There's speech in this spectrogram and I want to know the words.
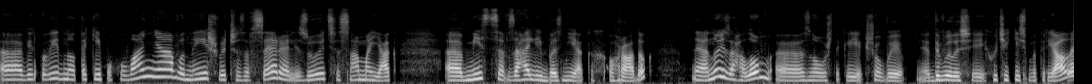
е, відповідно, такі поховання вони швидше за все реалізуються саме як е, місце взагалі без ніяких оградок. Ну і загалом, знову ж таки, якщо ви дивилися хоч якісь матеріали,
